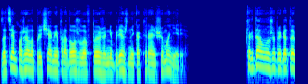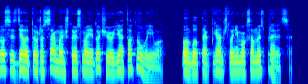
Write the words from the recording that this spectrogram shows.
Затем пожала плечами и продолжила в той же небрежной, как и раньше, манере. Когда он уже приготовился сделать то же самое, что и с моей дочерью, я оттолкнула его. Он был так пьян, что не мог со мной справиться.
